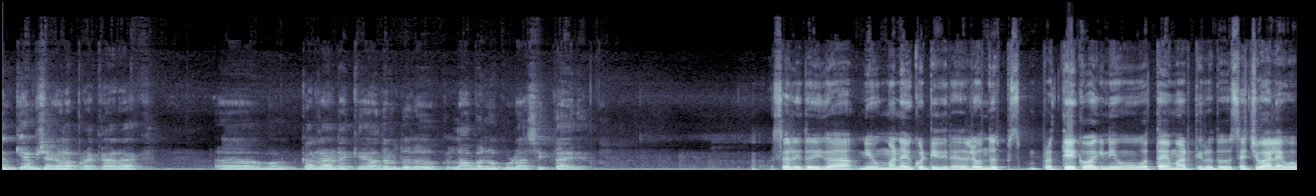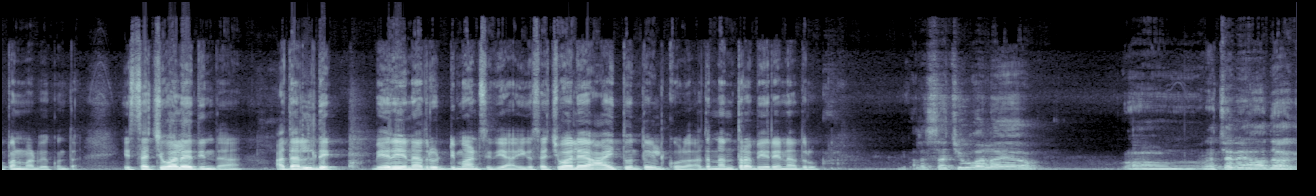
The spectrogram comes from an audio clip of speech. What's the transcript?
ಅಂಕಿಅಂಶಗಳ ಪ್ರಕಾರ ಕರ್ನಾಟಕಕ್ಕೆ ಅದರದ್ದು ಲಾಭನೂ ಕೂಡ ಸಿಗ್ತಾ ಇದೆ. ಸರ್ ಇದು ಈಗ ನೀವು ಮನವಿ ಕೊಟ್ಟಿದ್ದೀರಿ. ಅದರಲ್ಲಿ ಒಂದು ಪ್ರತ್ಯೇಕವಾಗಿ ನೀವು ಒತ್ತಾಯ ಮಾಡ್ತಿರೋದು ಸಚಿವಾಲಯ ಓಪನ್ ಮಾಡಬೇಕು ಅಂತ. ಈ ಸಚಿವಾಲಯದಿಂದ ಅದಲ್ಲದೆ ಬೇರೆ ಏನಾದರೂ ಡಿಮಾಂಡ್ಸ್ ಇದೆಯಾ? ಈಗ ಸಚಿವಾಲಯ ಆಯಿತು ಅಂತ ಹೇಳ್ಕೊಳ್ಳೋ ಅದರ ನಂತರ ಬೇರೆ ಏನಾದರೂ? ಅಲ್ಲ ಸಚಿವಾಲಯ ರಚನೆ ಆದಾಗ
